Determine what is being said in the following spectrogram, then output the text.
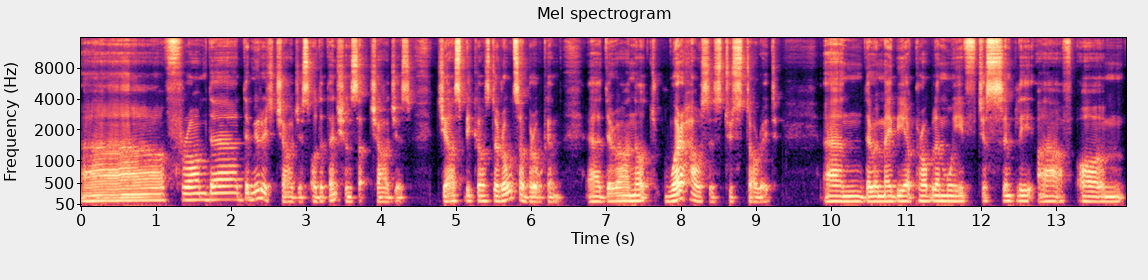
uh, from the demurrage charges or detention charges just because the roads are broken. Uh, there are not warehouses to store it. And there may be a problem with just simply uh, um,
